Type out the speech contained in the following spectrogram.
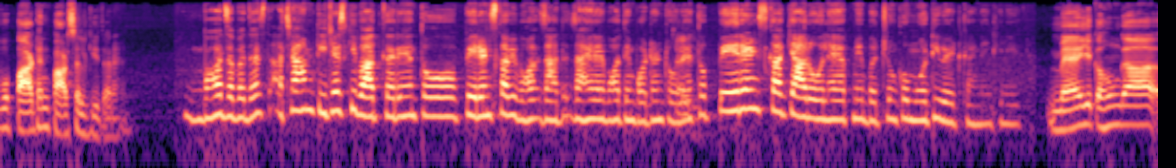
وہ پارٹ اینڈ پارسل کی طرح ہے۔ بہت زبردست۔ اچھا ہم ٹیچرز کی بات کریں تو پیرنٹس کا بھی بہت ظاہر ہے بہت امپورٹنٹ رول ہے۔ تو پیرنٹس کا کیا رول ہے اپنے بچوں کو موٹیویٹ کرنے کے لیے؟ میں یہ کہوں گا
